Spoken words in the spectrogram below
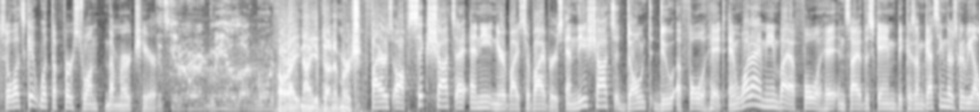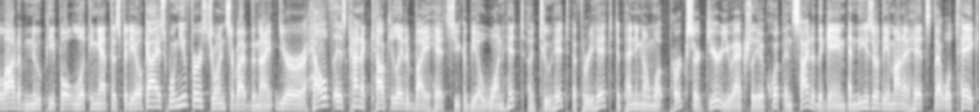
So let's get with the first one, the Murch here. It's gonna hurt me a lot more. All right, now you've done it, Murch. Fires off six shots at any nearby survivors, and these shots don't do a full hit. And what I mean by a full hit inside of this game, because I'm guessing there's gonna be a lot of new people looking at this video. Guys, when you first join Survive the Night, your health is kind of calculated by hits. You could be a one hit, a two hit, a three hit, depending on what perks or gear you actually equip inside of the game, and these are the amount of hits that will take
